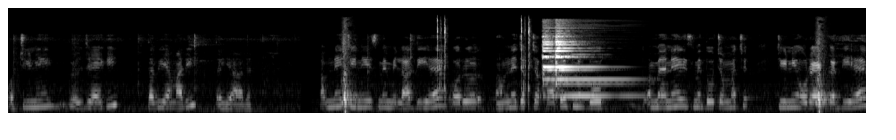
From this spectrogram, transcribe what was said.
और चीनी गल जाएगी, तभी हमारी तैयार है। हमने चीनी इसमें मिला दी है और हमने जब चखा तो इसमें दो, मैंने इसमें दो चम्मच चीनी और ऐड कर दी है,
